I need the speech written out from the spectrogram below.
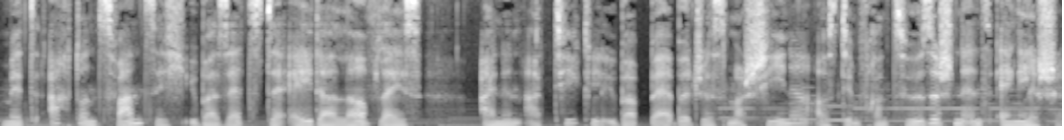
Mit 28 übersetzte Ada Lovelace einen Artikel über Babbages Maschine aus dem Französischen ins Englische.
